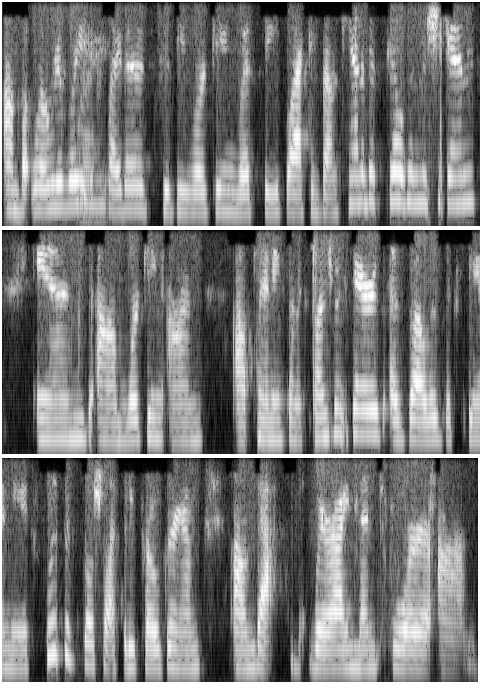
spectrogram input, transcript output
Um, but we're really right. excited to be working with the Black and Brown Cannabis Guild in Michigan and um, working on uh, planning some expungement fairs as well as expanding exclusive social equity program um, that where I mentor um,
